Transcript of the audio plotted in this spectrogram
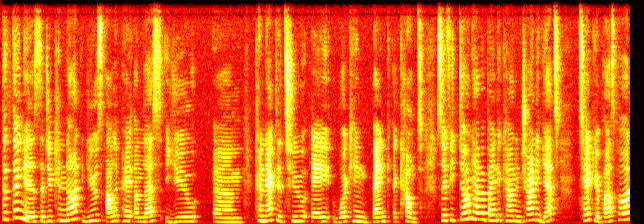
The thing is that you cannot use Alipay unless you um, connected to a working bank account. So if you don't have a bank account in China yet, take your passport,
